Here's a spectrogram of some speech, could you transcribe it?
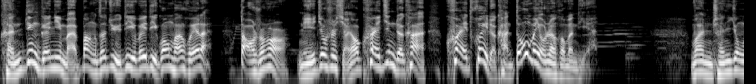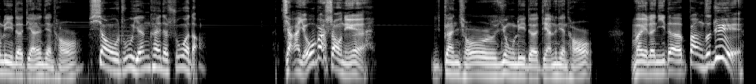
肯定给你买棒子剧 DVD 光盘回来，到时候你就是想要快进着看，快退着看都没有任何问题。万晨用力的点了点头，笑逐颜开的说道：“加油吧，少女！”甘球用力的点了点头。为了你的棒子剧，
